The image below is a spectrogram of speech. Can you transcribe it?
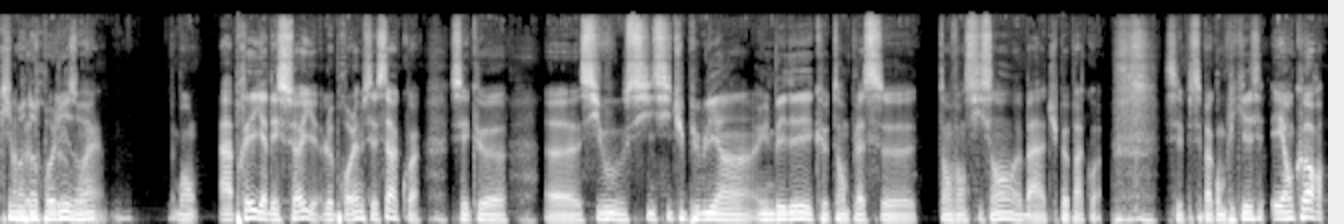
qui monopolise, de- ouais. Bon, après il y a des seuils. Le problème c'est ça quoi. C'est que euh, si vous si, si tu publies un, une BD et que t'en places euh, t'en vends 600, euh, bah tu peux pas quoi. C'est c'est pas compliqué. Et encore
